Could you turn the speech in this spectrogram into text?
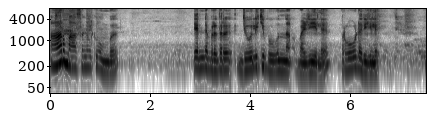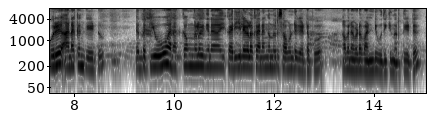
ആറ് മാസങ്ങൾക്ക് മുമ്പ് എന്റെ ബ്രദർ ജോലിക്ക് പോകുന്ന വഴിയിൽ റോഡരികിൽ ഒരു അനക്കം കേട്ടു. എന്തൊക്കെയോ അനക്കങ്ങൾ ഇങ്ങനെ ഈ കരിയിലകളൊക്കെ അനങ്ങുന്ന ഒരു സൗണ്ട് കേട്ടപ്പോൾ അവൻ അവിടെ വണ്ടി ഒതുക്കി നിർത്തിയിട്ട്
